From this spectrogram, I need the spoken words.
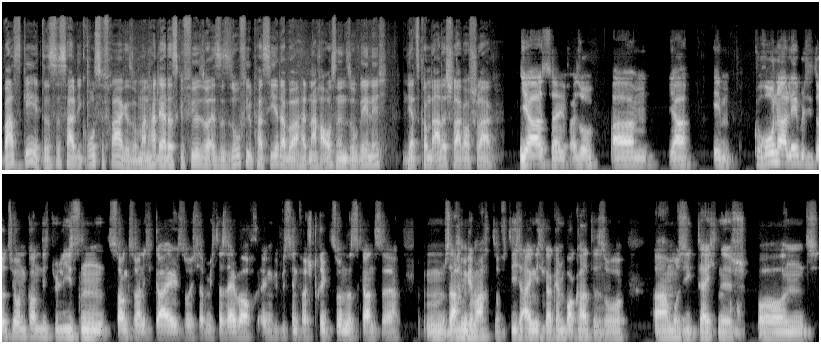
was geht? Das ist halt die große Frage. So, man hat ja das Gefühl, so es ist so viel passiert, aber halt nach außen hin so wenig. Und jetzt kommt alles Schlag auf Schlag. Ja, safe. Also, ähm, ja, eben. Corona-Label-Situation konnte nicht releasen, Songs waren nicht geil, so ich habe mich da selber auch irgendwie ein bisschen verstrickt, so in das Ganze, ähm, Sachen gemacht, auf die ich eigentlich gar keinen Bock hatte, so äh, musiktechnisch. Und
